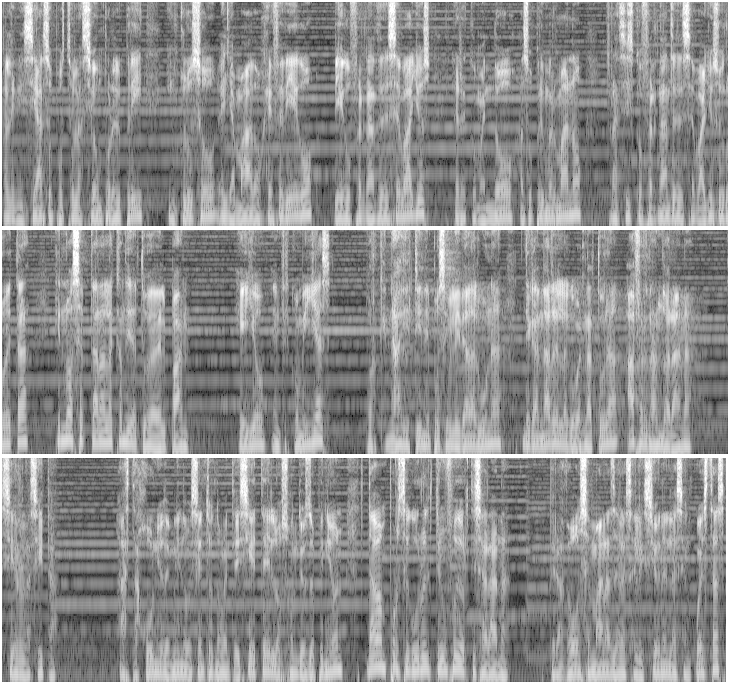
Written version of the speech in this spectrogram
Al iniciar su postulación por el PRI, incluso el llamado jefe Diego, Diego Fernández de Ceballos, le recomendó a su primo hermano, Francisco Fernández de Ceballos Urueta, que no aceptara la candidatura del PAN. Ello, entre comillas, porque nadie tiene posibilidad alguna de ganarle la gobernatura a Fernando Arana. Cierro la cita. Hasta junio de 1997, los sondeos de opinión daban por seguro el triunfo de Ortiz Arana, pero a dos semanas de las elecciones las encuestas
